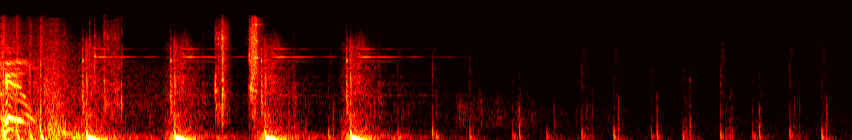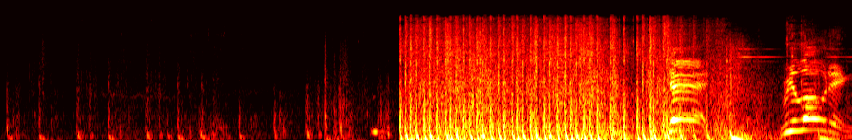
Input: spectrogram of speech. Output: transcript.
Kill. Dead. Reloading.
